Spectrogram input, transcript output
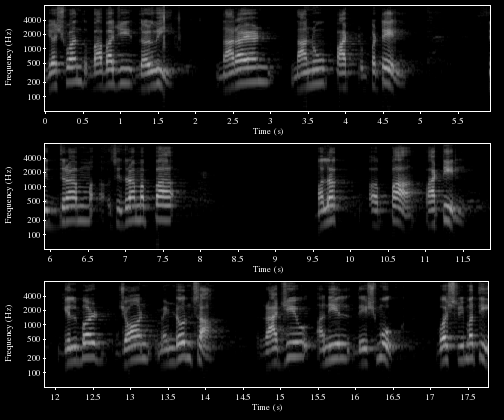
यशवंत बाबाजी दळवी नारायण नानू पाट Patel Siddharam Siddharamappa Malkappa Patil Gilbert John Mendonca Rajiv Anil Deshmukh व श्रीमती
